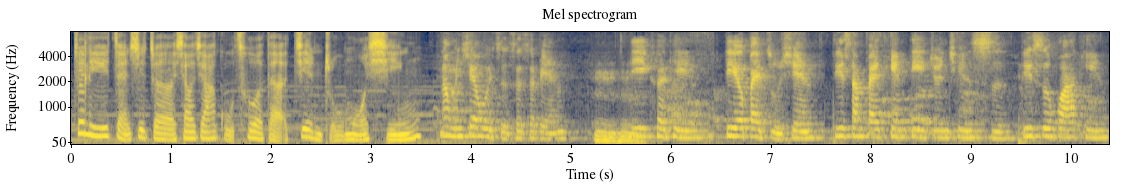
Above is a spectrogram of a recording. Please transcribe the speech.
这里展示着萧家古厝的建筑模型。那我们现在位置在这边，嗯，第一客厅，第二拜祖先，第三拜天地君亲师，第四花厅，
